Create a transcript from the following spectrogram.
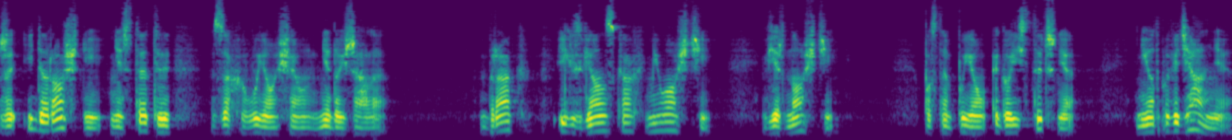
że i dorośli niestety zachowują się niedojrzale. Brak w ich związkach miłości, wierności. Postępują egoistycznie, nieodpowiedzialnie.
